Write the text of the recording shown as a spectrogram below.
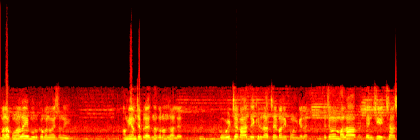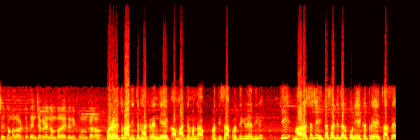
मला कोणालाही मूर्ख बनवायचं नाही. आम्ही आमचे प्रयत्न करून झालेत. कोविडच्या काळात देखील राजसाहेबांनी फोन केलाय. त्याच्यामुळे मला त्यांची इच्छा असेल तर मला वाटतं त्यांच्याकडे नंबर आहे त्यांनी फोन करावा. परळीतून आदित्य ठाकरेंनी एक माध्यमांना प्रतिसा प्रतिक्रिया दिली की महाराष्ट्राच्या हितासाठी जर कोणी एकत्र यायचं असेल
